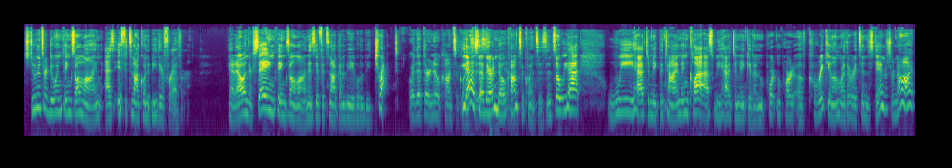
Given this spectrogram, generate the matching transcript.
Students are doing things online as if it's not going to be there forever, you know, and they're saying things online as if it's not going to be able to be tracked. Or that there are no consequences. Yes, that there are no yeah. consequences. And so we had, we had to make the time in class, we had to make it an important part of curriculum, whether it's in the standards or not,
